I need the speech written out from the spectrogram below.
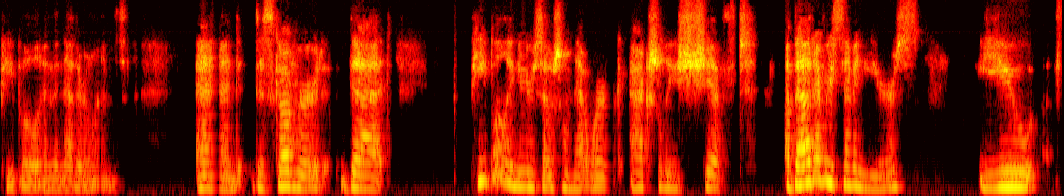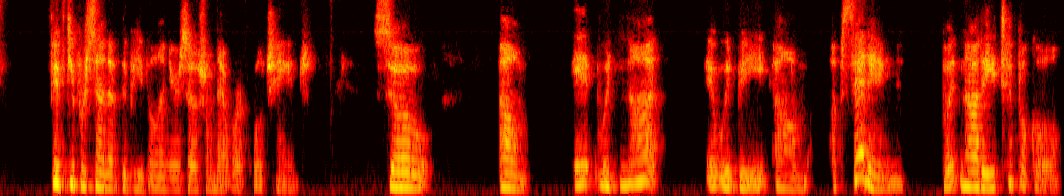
people in the Netherlands and discovered that people in your social network actually shift about every seven years. You 50% of the people in your social network will change. So um, it would not, it would be um, upsetting, but not atypical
